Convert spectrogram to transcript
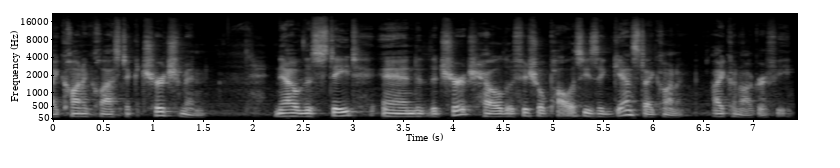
iconoclastic churchmen. Now, the state and the church held official policies against iconography.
